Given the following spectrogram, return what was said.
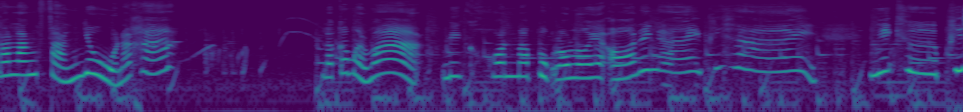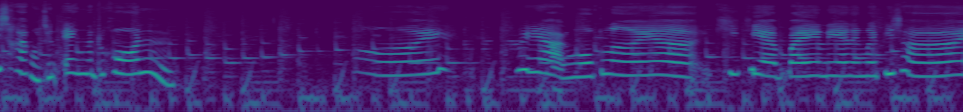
กำลังฝันอยู่นะคะ แล้วก็เหมือนว่ามีคนมาปลุกเราเลยอะอ๋อนี่ไง พี่ชาย นี่คือพี่ชายของฉันเองนะทุกคน โอ้ยไม่อยากลุกเลยอะขี้เกียจไปเรียนเองเลยพี่ชาย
